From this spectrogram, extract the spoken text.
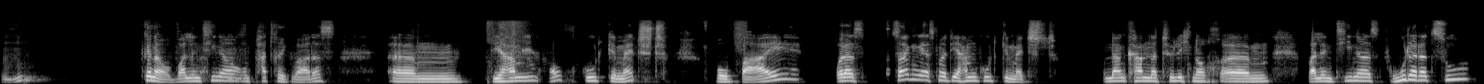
Mhm. Genau, Valentina und Patrick war das. Ähm, die haben auch gut gematcht, wobei, oder sagen wir erstmal, die haben gut gematcht. Und dann kam natürlich noch ähm, Valentinas Bruder dazu.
